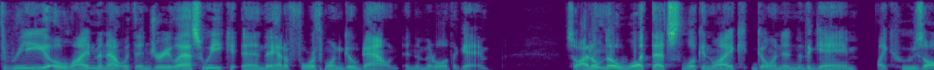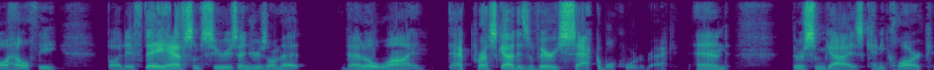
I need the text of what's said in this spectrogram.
three O linemen out with injury last week, and they had a fourth one go down in the middle of the game. So I don't know what that's looking like going into the game, like who's all healthy. But if they have some serious injuries on that that O line, Dak Prescott is a very sackable quarterback, and there's some guys, Kenny Clark,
